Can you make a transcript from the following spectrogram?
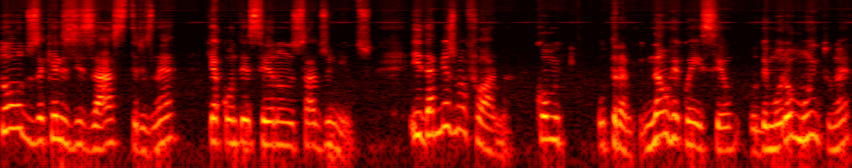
todos aqueles desastres né, que aconteceram nos Estados Unidos. E da mesma forma, como o Trump não reconheceu, ou demorou muito né,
